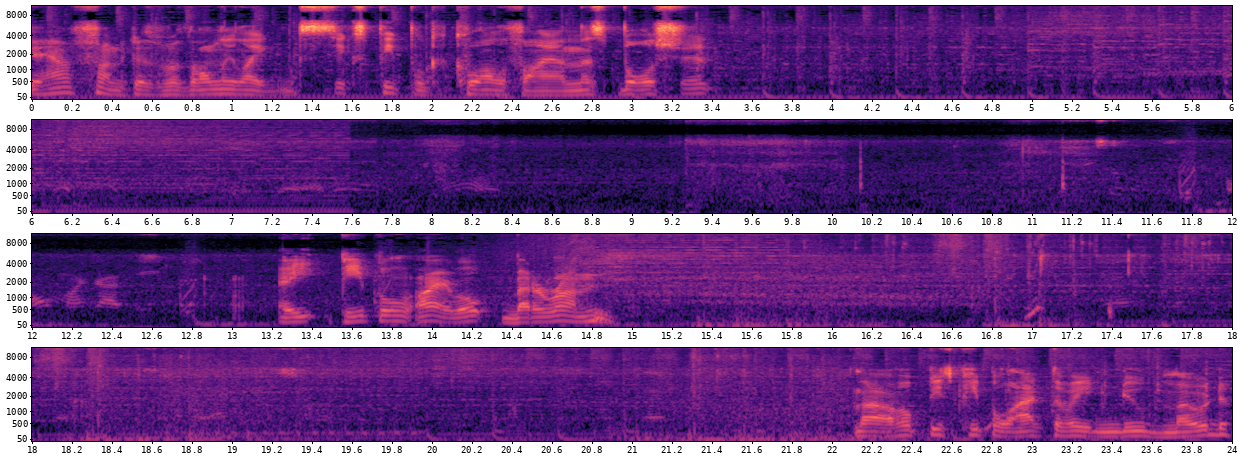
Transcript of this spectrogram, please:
They have fun because with only like six people could qualify on this bullshit. Eight people? Alright, well, better run. Now, I hope these people activate noob mode.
